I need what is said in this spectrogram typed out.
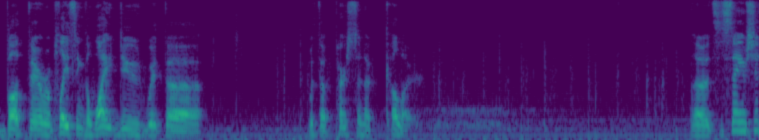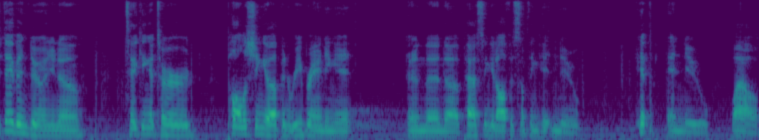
but they're replacing the white dude with uh with a person of color. Uh, it's the same shit they've been doing, you know, taking a turd, polishing up and rebranding it, and then uh, passing it off as something hit and new, hip and new. Wow.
